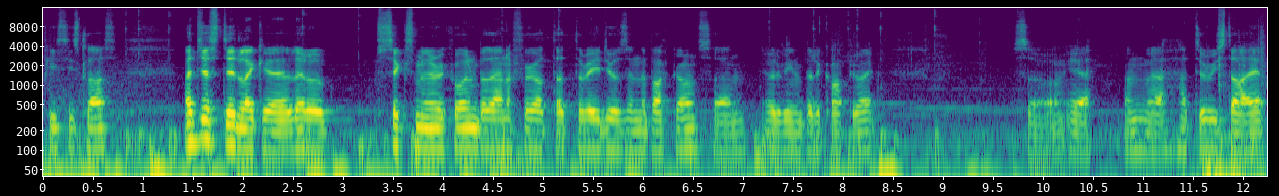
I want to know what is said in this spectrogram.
PC's class. I just did like a little six minute recording, but then I forgot that the radio's in the background, so um, it would have been a bit of copyright. So yeah, I uh, had to restart it.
